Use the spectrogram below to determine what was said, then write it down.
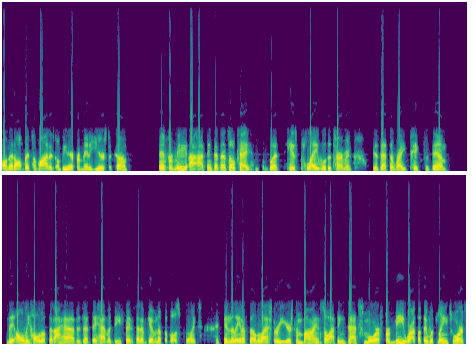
on that offensive line that's going to be there for many years to come. And for me, I, I think that that's okay. But his play will determine is that the right pick for them the only holdup that I have is that they have a defense that have given up the most points in the NFL the last three years combined. So I think that's more for me where I thought they would lean towards.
